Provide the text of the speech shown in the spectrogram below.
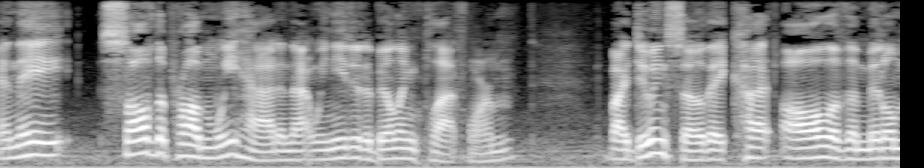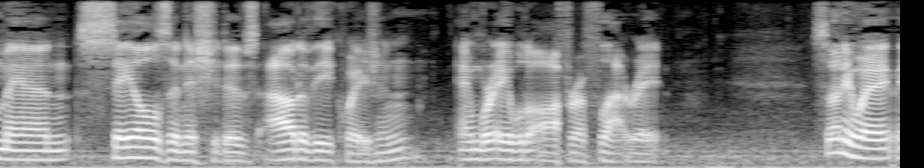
And they solved the problem we had in that we needed a billing platform. By doing so, they cut all of the middleman sales initiatives out of the equation and were able to offer a flat rate. So, anyway,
